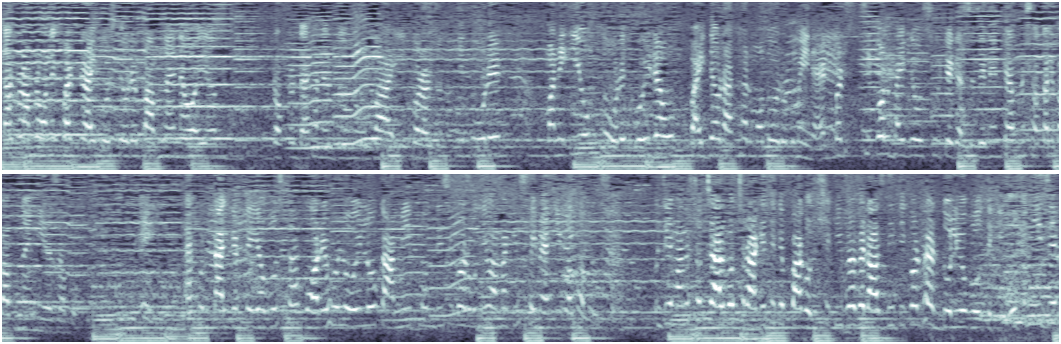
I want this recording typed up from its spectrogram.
তারপর আমরা অনেকবার ট্রাই করছি ওরে পাবনায় নেওয়া ডক্টর দেখানোর জন্য বা ই করার জন্য। কিন্তু ওরে মানে ইয়ং তো ওরে ধৈরাও বাইকটাও রাখার মতো ওরকমই না। একবার শিকল ভাইকেও ছুটে গেছে, যেদিনকে আমরা সকালে পাবনায় নিয়ে যাব। এখন কালকের এই অবস্থা। পরে হলো ওই লোক, আমি ফোন দিছি, পর উনিও আমাকে সেম একই কথা বলছে। যে মানুষটা চার বছর আগে থেকে পাগল, সে কীভাবে রাজনীতি করবে আর দলীয় বলতে কি? ও তো নিজের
